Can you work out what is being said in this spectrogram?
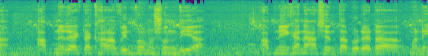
না আপনারা একটা খারাপ ইনফরমেশন দিয়া আপনি এখানে আসেন, তারপরে একটা মানে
